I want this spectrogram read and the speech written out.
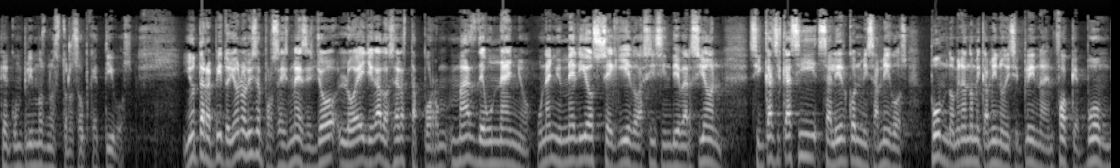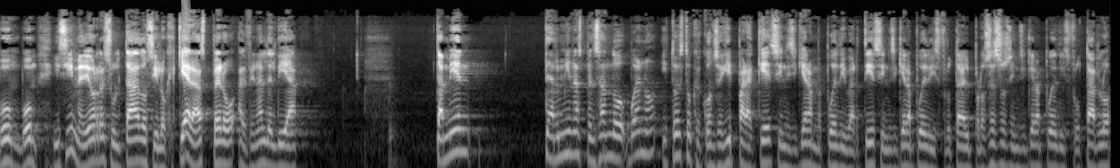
que cumplimos nuestros objetivos. Yo te repito, yo no lo hice por seis meses, yo lo he llegado a hacer hasta por más de un año, un año y medio seguido, así, sin diversión, sin casi casi salir con mis amigos, pum, dominando mi camino, disciplina, enfoque, pum, pum, pum. Y sí, me dio resultados y lo que quieras, pero al final del día, también terminas pensando, bueno, ¿y todo esto que conseguí para qué? Si ni siquiera me puede divertir, si ni siquiera puede disfrutar el proceso, si ni siquiera puede disfrutarlo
